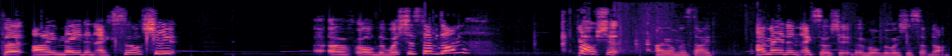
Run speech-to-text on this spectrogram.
But I made an Excel sheet of all the wishes I've done. Oh shit, I almost died. I made an Excel sheet of all the wishes I've done.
